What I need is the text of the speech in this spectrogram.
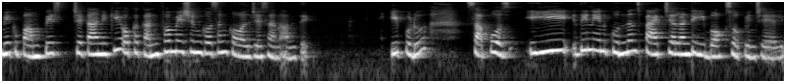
మీకు పంపించటానికి ఒక కన్ఫర్మేషన్ కోసం కాల్ చేశాను. అంతే. ఇప్పుడు సపోజ్ ఈ ఇది నేను కుందన్స్ ప్యాక్ చేయాలంటే ఈ బాక్స్ ఓపెన్ చేయాలి.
